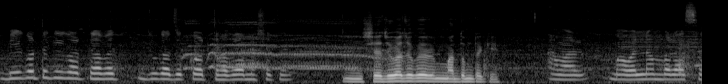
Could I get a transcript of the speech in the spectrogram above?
বিয়ে করতে কি করতে হবে? যোগাযোগ করতে হবে আমার সাথে। সে যোগাযোগের মাধ্যমটা কি? আমার মোবাইল নাম্বার আছে।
